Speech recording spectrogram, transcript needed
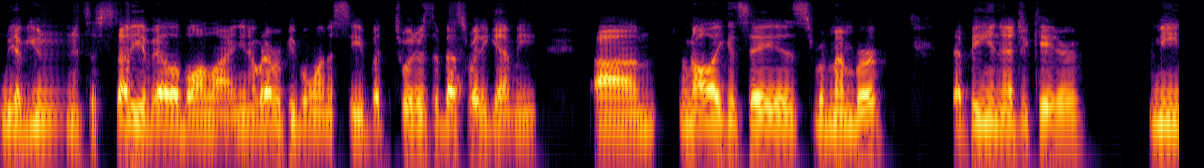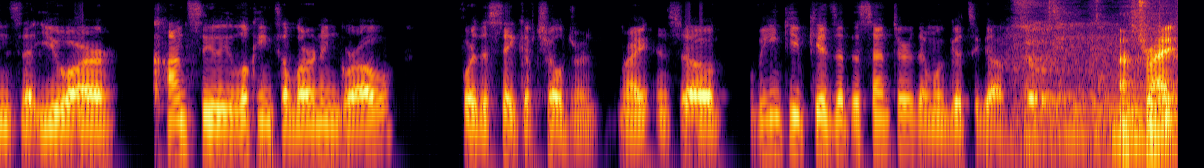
we have units of study available online, you know, whatever people want to see. But Twitter's the best way to get me. Um, and all I can say is remember that being an educator means that you are constantly looking to learn and grow for the sake of children, right? And so if we can keep kids at the center, then we're good to go. That's right.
